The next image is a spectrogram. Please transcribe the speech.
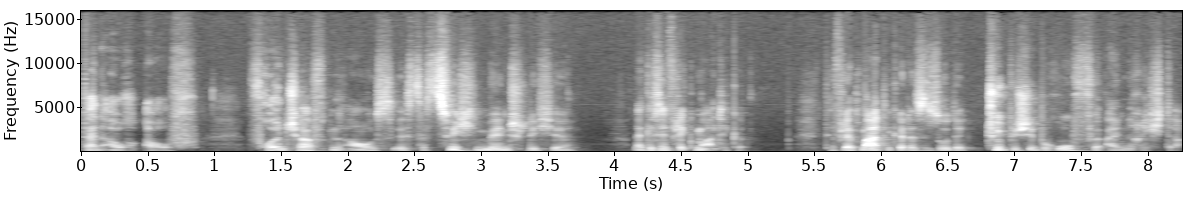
dann auch auf Freundschaften aus ist, das Zwischenmenschliche. Und dann gibt es den Phlegmatiker. Der Phlegmatiker, das ist so der typische Beruf für einen Richter.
